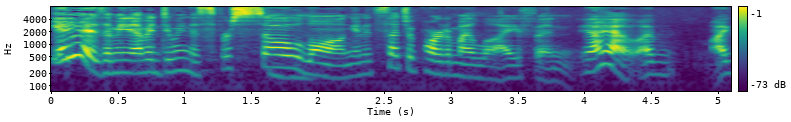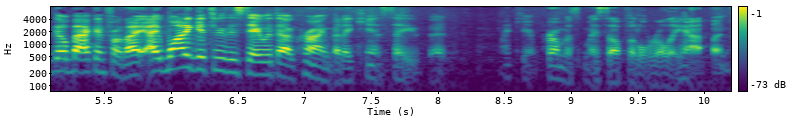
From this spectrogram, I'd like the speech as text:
It is. I mean, I've been doing this for so Mm-hmm. long, and it's such a part of my life. And yeah, I, I go back and forth. I, I want to get through this day without crying, but I can't say that. I can't promise myself it'll really happen.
